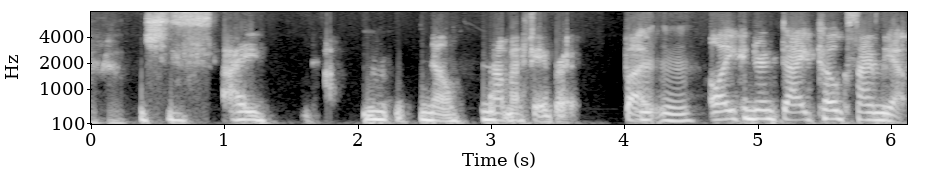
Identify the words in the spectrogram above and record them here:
Mm-hmm. Which is I no, not my favorite. But Mm-mm. all you can drink Diet Coke, sign me up.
